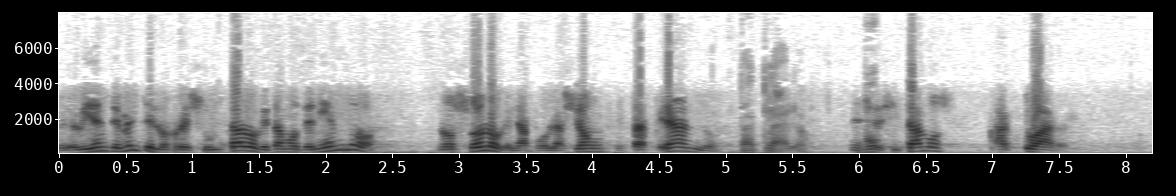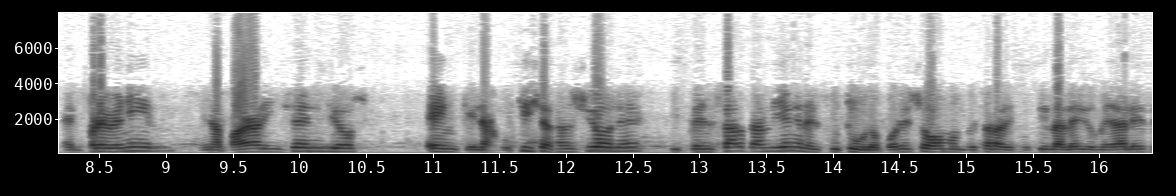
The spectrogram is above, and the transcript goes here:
pero evidentemente los resultados que estamos teniendo no son los que la población está esperando. Está claro. Necesitamos actuar en prevenir, en apagar incendios, en que la justicia sancione y pensar también en el futuro. Por eso vamos a empezar a discutir la ley de humedales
